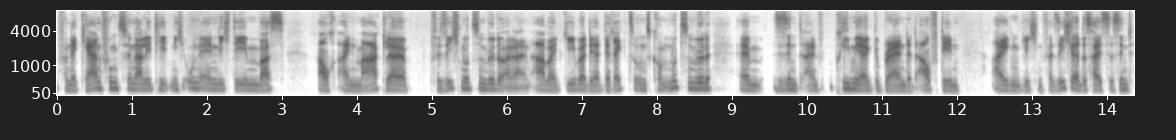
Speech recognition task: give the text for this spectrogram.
von der Kernfunktionalität nicht unähnlich dem, was auch ein Makler für sich nutzen würde oder ein Arbeitgeber, der direkt zu uns kommt, nutzen würde. Ähm, sie sind ein, primär gebrandet auf den eigentlichen Versicherer. Das heißt, es sind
